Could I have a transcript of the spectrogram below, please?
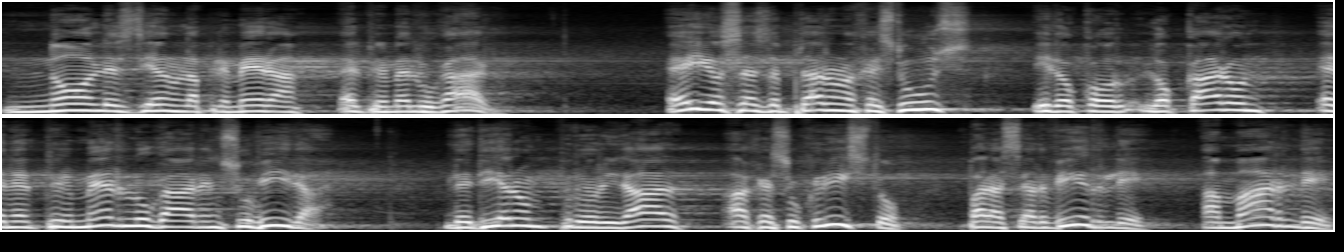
no les dieron la primera, el primer lugar. Ellos aceptaron a Jesús y lo colocaron en el primer lugar en su vida. Le dieron prioridad a Jesucristo para servirle, amarle,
